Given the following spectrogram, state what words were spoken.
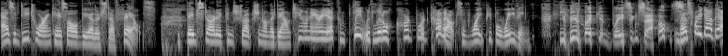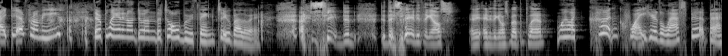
as a detour in case all of the other stuff fails. They've started construction on the downtown area, complete with little cardboard cutouts of white people waving. You mean like in Blazing Saddles? That's where he got the idea from, Heath. They're planning on doing the toll booth thing too, by the way. I see. Did did they say anything else? Any, anything else about the plan? Well, I couldn't quite hear the last bit, but I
